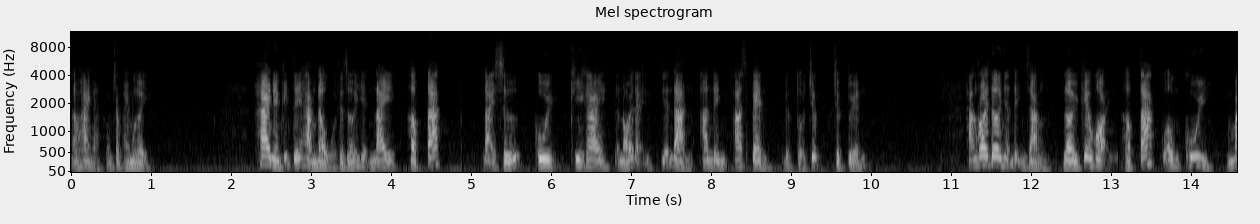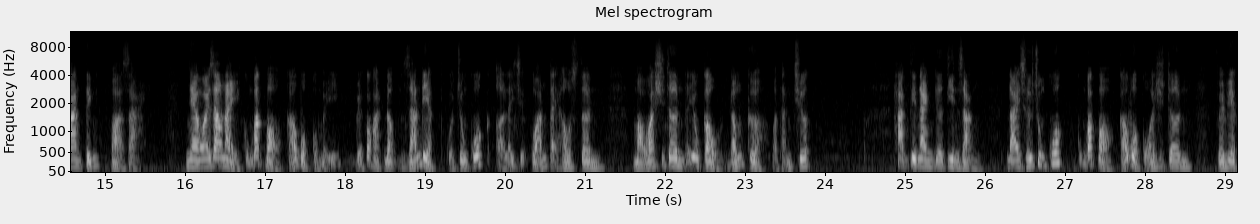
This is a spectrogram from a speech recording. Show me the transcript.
năm 2020. Hai nền kinh tế hàng đầu của thế giới hiện nay hợp tác Đại sứ Kui Kigai đã nói tại diễn đàn an ninh Aspen được tổ chức trực tuyến Hãng Reuters nhận định rằng lời kêu gọi hợp tác của ông Cui mang tính hòa giải. Nhà ngoại giao này cũng bác bỏ cáo buộc của Mỹ về các hoạt động gián điệp của Trung Quốc ở lãnh sự quán tại Houston mà Washington đã yêu cầu đóng cửa vào tháng trước. Hãng tin Anh đưa tin rằng Đại sứ Trung Quốc cũng bác bỏ cáo buộc của Washington về việc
